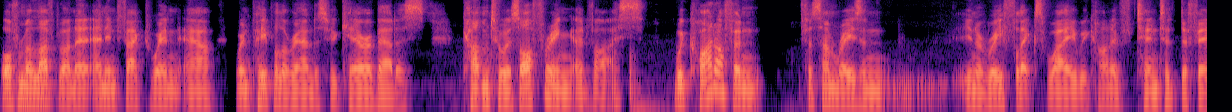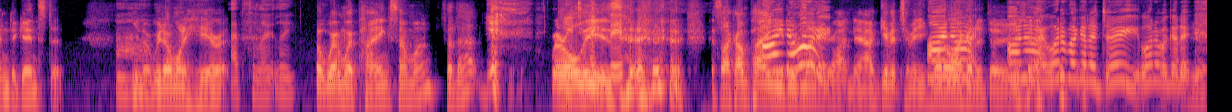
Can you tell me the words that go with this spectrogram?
or from a Mhm. loved one. And, and in fact, when our when people around us who care about us come to us offering advice, we quite often, for some reason, in a reflex way, we kind of tend to defend against it. You know, Uh-huh. we don't want to hear it. Absolutely. But when we're paying someone for that, Yeah. we're You all ears. it's like I'm paying I you good money right now. Give it to me. I What do I know, got to do? I know. What am I going to do? What am I going to? Yeah.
